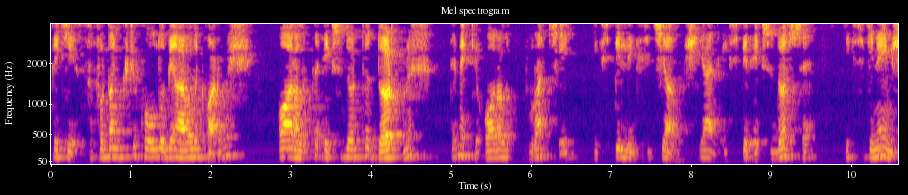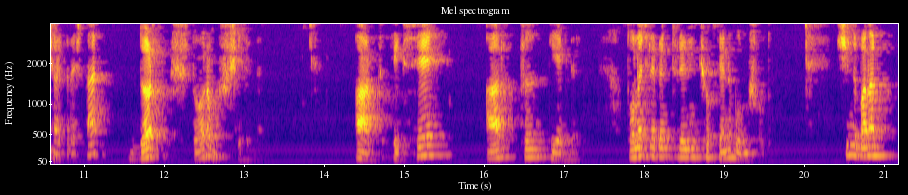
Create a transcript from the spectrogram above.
Peki sıfırdan küçük olduğu bir aralık varmış. O aralıkta eksi 4 ve 4'müş. Demek ki o aralık buraki x1 ile x2 almış. Yani x1 eksi 4 ise x2 neymiş arkadaşlar? 4'müş. Doğru mu şu şekilde? Artı eksi artı diyebilirim. Dolayısıyla ben türevin köklerini bulmuş oldum. Şimdi bana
